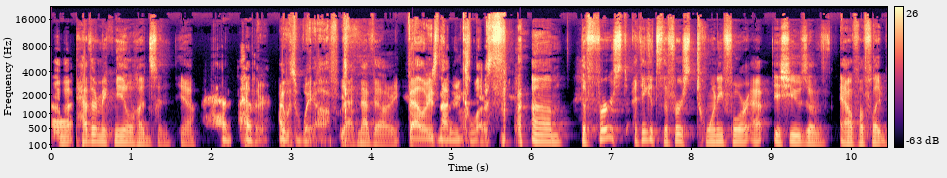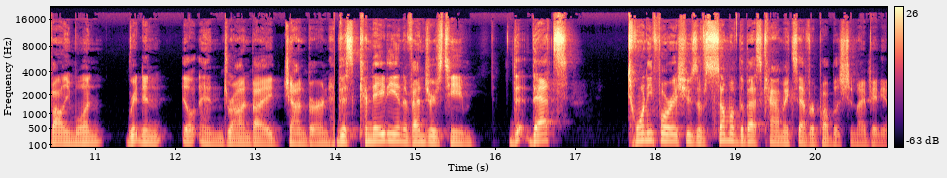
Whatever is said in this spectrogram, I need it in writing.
Uh, Heather McNeil Hudson. Yeah. Heather, I was way off. Yeah. Not Valerie. Valerie's not even close. Um, the first, I think it's the first 24 issues of Alpha Flight Volume 1, written in il- and drawn by John Byrne. This Canadian Avengers team, th- that's 24 issues of some of the best comics ever published, in my opinion.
